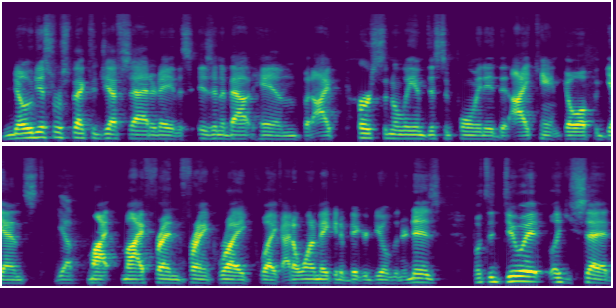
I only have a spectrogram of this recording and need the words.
no disrespect to Jeff Saturday. This isn't about him, but I personally am disappointed that I can't go up against Yep. my my friend Frank Reich. Like, I don't want to make it a bigger deal than it is, but to do it, like you said,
